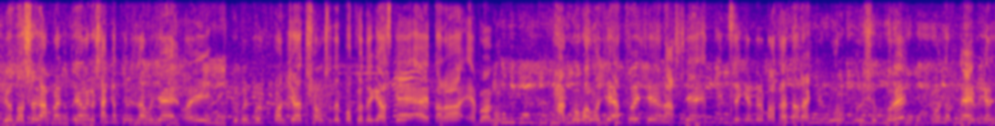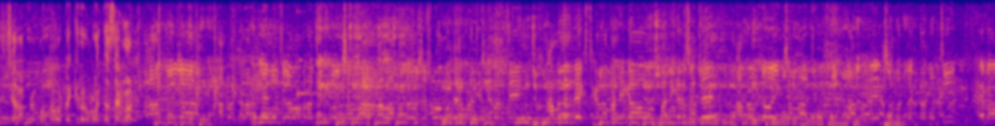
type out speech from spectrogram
প্রিয় দর্শক আমরা কিন্তু এর আগে সাক্ষাৎ করেছিলাম ওই যে ওই গোবিন্দপুর পঞ্চায়েত সংসদের পক্ষ থেকে আজকে তারা এবং ভাগ্য ভালো যে এতই যে লাস্টে তিন সেকেন্ডের মাথায় তারা একটি গোল পরিশোধ করে এবং তারা টাইব্রেকার দিচ্ছেন। আপনার মতামতটা কীরকম লাগতেছে এখন? আমরা আমরা সাথে ওইটাও জিতবো এই আশাবাদ ব্যক্ত করছি এবং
